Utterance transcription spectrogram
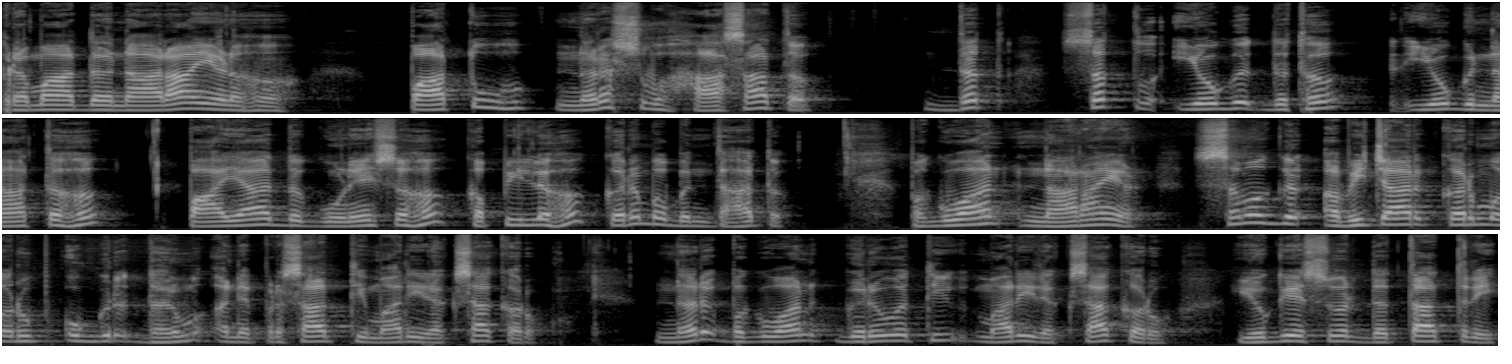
પ્રમાદ નારાયણ પાતુ નરસ્વ હાસાત દત્ત સત્વ યોગ દથ યોગનાથ પાયાદ ગુણેશ કપિલ કર્મબંધાત ભગવાન નારાયણ સમગ્ર અભિચાર કર્મરૂપ ઉગ્ર ધર્મ અને પ્રસાદથી મારી રક્ષા કરો. નર ભગવાન ગર્વથી મારી રક્ષા કરો. યોગેશ્વર દત્તાત્રેય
